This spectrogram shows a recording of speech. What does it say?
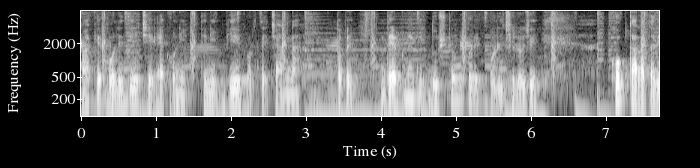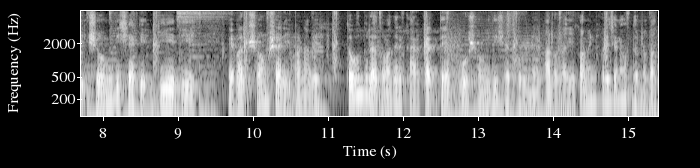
মাকে বলে দিয়েছে এখনই তিনি বিয়ে করতে চান না। তবে দেব নাকি দুষ্টুমি করে বলেছিল যে, খুব তাড়াতাড়ি সৌমিতি শাহকে বিয়ে দিয়ে এবার সংসারই বানাবে। তো বন্ধুরা, তোমাদের কার কার দেব ও সৌমিতি শাহর অভিনয় ভালো লাগে কমেন্ট করে জানাও। ধন্যবাদ।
